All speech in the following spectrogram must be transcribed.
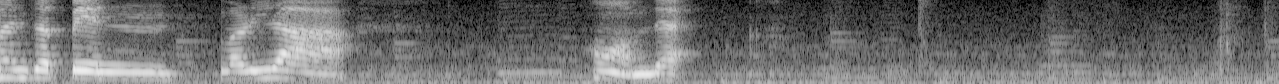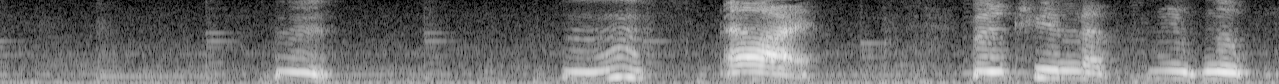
มันจะเป็นวานิลาหอมแดะอืม อืม อร่อย มันครีมแบบหนึบหนึบๆ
